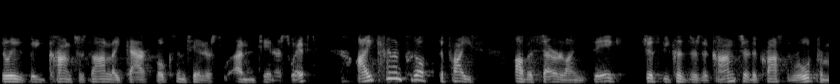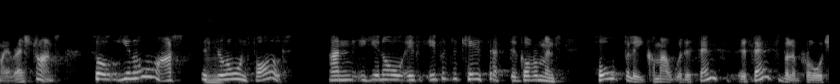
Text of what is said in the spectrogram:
there is big concerts on like Garth Brooks and Taylor and Taylor Swift. I can't put up the price of a sirloin steak just because there's a concert across the road from my restaurant. So you know what? It's mm-hmm. their own fault. And you know, if if it's a case that the government hopefully come out with a, sens- a sensible approach,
